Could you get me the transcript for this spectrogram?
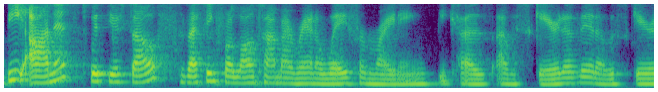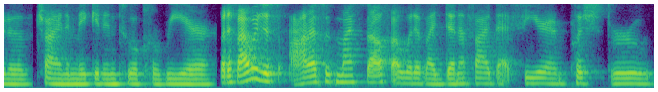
Be honest with yourself because i think for a long time i ran away from writing because i was scared of it. I was scared of trying to make it into a career. But if i were just honest with myself i would have identified that fear and pushed through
